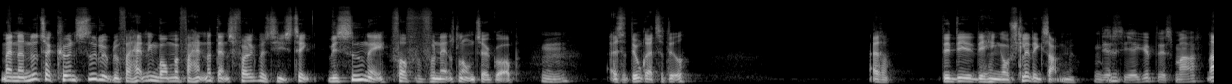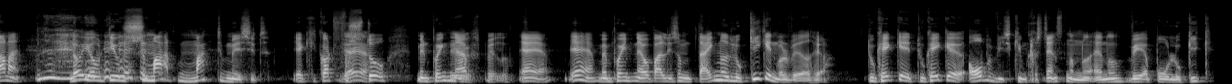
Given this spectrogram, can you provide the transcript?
Man er nødt til at køre en sideløbende forhandling, hvor man forhandler Dansk Folkeparti's ting ved siden af, for at få finansloven til at gå op. Mm. Altså, det er jo retarderet. Altså, det, det, det hænger jo slet ikke sammen. Jeg siger ikke, at det er smart. Nej, nej. Nå, jo, det er jo smart magtmæssigt. Jeg kan godt Ja, ja. forstå, men pointen Det er er... jo spillet. Ja, ja, ja, ja, men pointen er jo bare ligesom, der er ikke noget logik involveret her. Du kan ikke, du kan ikke overbevise Kim Christiansen om noget andet ved at bruge logik.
